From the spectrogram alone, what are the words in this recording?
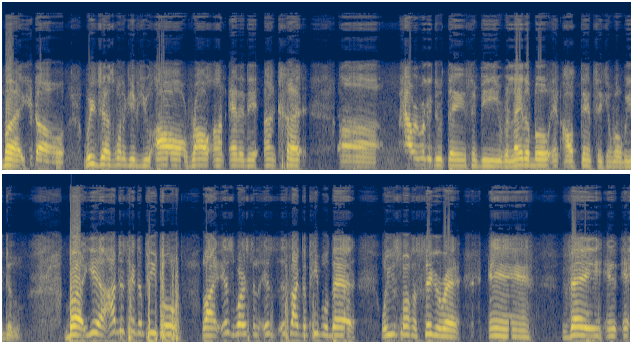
But you know, we just want to give you all raw, unedited, uncut. Uh, how we really do things and be relatable and authentic in what we do. But yeah, I just hate the people. Like it's worse than it's. It's like the people that when you smoke a cigarette and they and, and,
